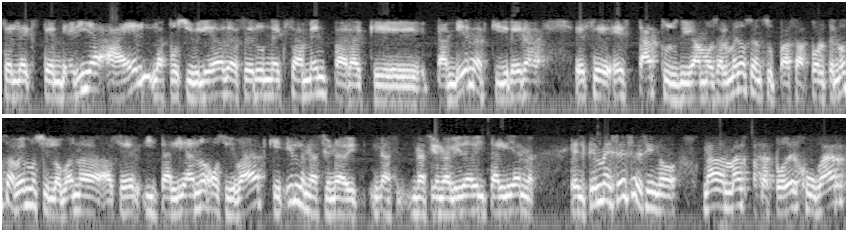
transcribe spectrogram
se le extendería a él la posibilidad de hacer un examen para que también adquiriera ese estatus, digamos, al menos en su pasaporte. No sabemos si lo van a hacer italiano o si va a adquirir la nacionalidad italiana el tema es ese, sino nada más para poder jugar,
